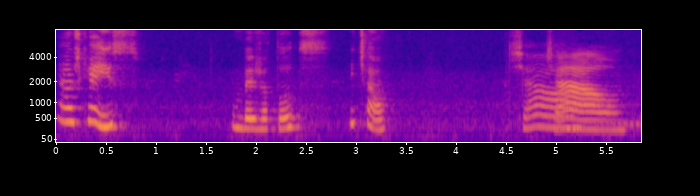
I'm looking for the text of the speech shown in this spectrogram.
eu acho que é isso. Um beijo a todos e tchau. Tchau. Tchau.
